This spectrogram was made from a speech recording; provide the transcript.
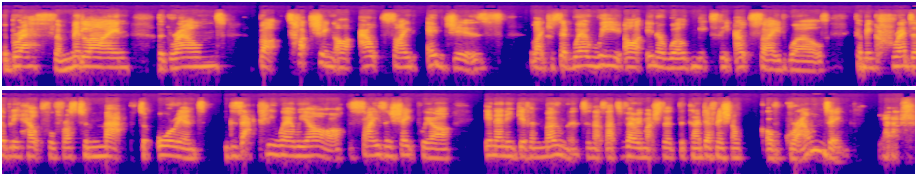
the breath, the midline, the ground, but touching our outside edges, like you said, where we our inner world meets the outside world, can be incredibly helpful for us to map, to orient exactly where we are, the size and shape we are in any given moment. And that's that's very much the, the kind of definition of, of grounding. Yes.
